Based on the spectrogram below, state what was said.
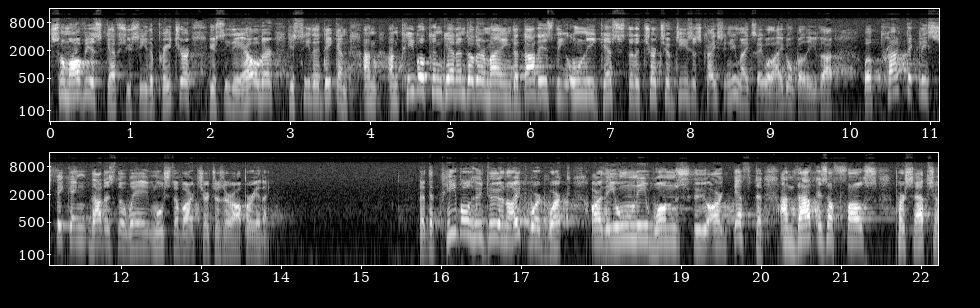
some obvious gifts. You see the preacher, you see the elder, you see the deacon. And, and people can get into their mind that that is the only gifts to the Church of Jesus Christ. And you might say, well, I don't believe that. Well, practically speaking, that is the way most of our churches are operating. That the people who do an outward work are the only ones who are gifted. And that is a false perception.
